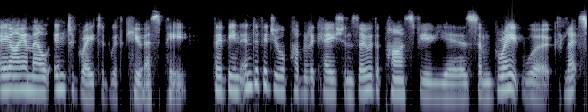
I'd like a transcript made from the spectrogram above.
AI, ML integrated with QSP. There have been individual publications over the past few years, some great work. Let's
